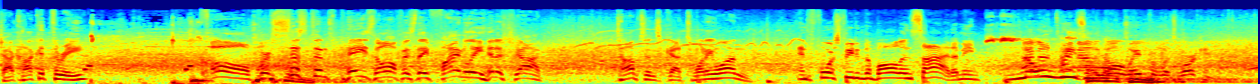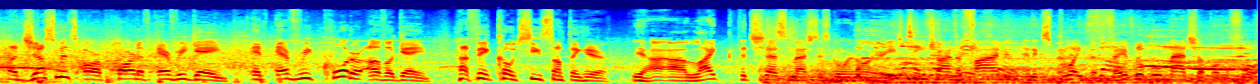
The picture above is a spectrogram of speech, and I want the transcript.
Shot clock at three. Oh, persistence pays off as they finally hit a shot. Thompson's got 21. And force feeding the ball inside. I mean, no reason to go away from what's working. Adjustments are a part of every game and every quarter of a game. I think coach sees something here. Yeah, I, I, like the chess match that's going on here. Each team trying to find and, and exploit the favorable matchup on the floor.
